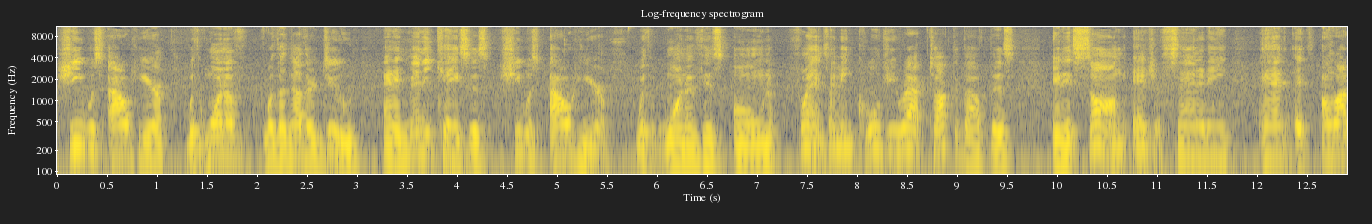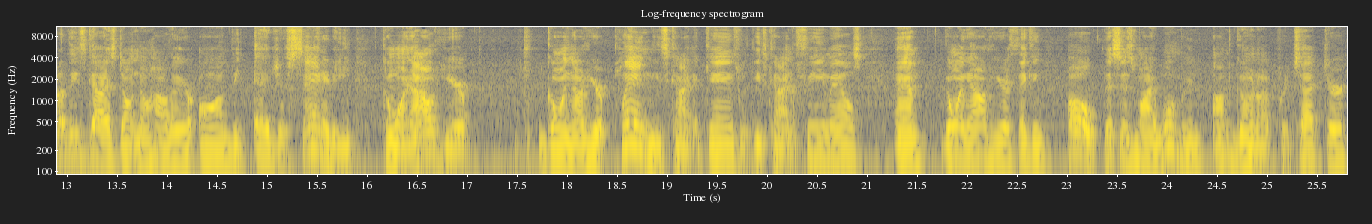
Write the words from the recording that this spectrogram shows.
she was out here with one of with another dude and in many cases she was out here with one of his own friends. I mean Kool G Rap talked about this in his song Edge of Sanity and a lot of these guys don't know how they are on the edge of sanity going out here going out here playing these kind of games with these kind of females and going out here thinking, oh, this is my woman, I'm gonna protect her.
